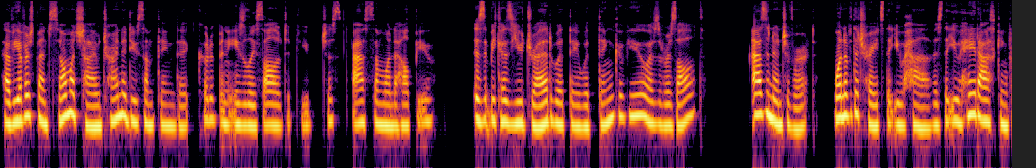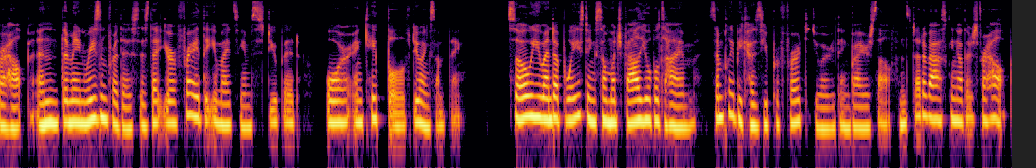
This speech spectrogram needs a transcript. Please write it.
Have you ever spent so much time trying to do something that could have been easily solved if you just asked someone to help you? Is it because you dread what they would think of you as a result? As an introvert, one of the traits that you have is that you hate asking for help, and the main reason for this is that you're afraid that you might seem stupid or incapable of doing something. So you end up wasting so much valuable time simply because you prefer to do everything by yourself instead of asking others for help.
